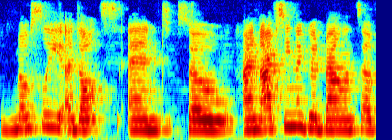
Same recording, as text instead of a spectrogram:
mostly adults, and so and I've seen a good balance of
